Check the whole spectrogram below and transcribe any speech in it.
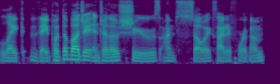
Like they put the budget into those shoes. I'm so excited for them.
